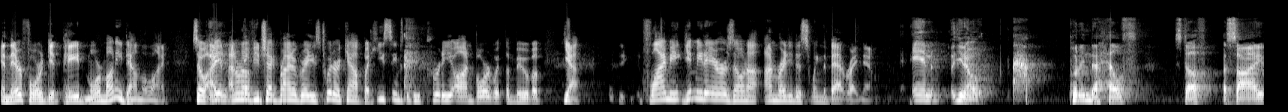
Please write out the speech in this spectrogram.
and therefore get paid more money down the line. So And- I don't know if you checked Brian O'Grady's Twitter account, but he seems to be pretty on board with the move of, yeah, fly me, get me to Arizona. I'm ready to swing the bat right now. and you know putting the health stuff aside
